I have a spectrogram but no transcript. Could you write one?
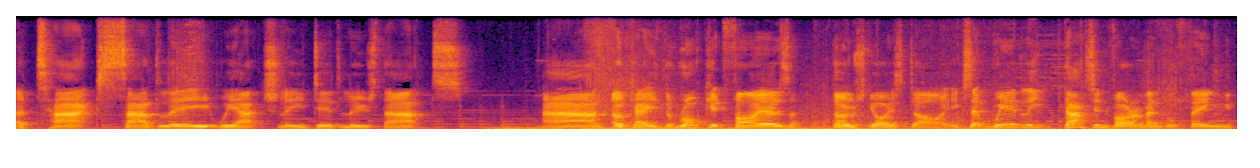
attack. Sadly, we actually did lose that. And, okay, the rocket fires, those guys die. Except, weirdly, that environmental thing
